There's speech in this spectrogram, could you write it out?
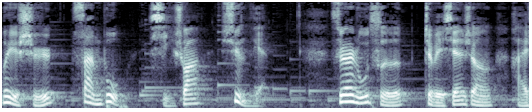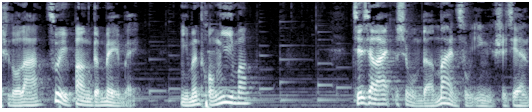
喂食、散步、洗刷、训练。虽然如此，这位先生还是罗拉最棒的妹妹。你们同意吗？接下来是我们的慢速英语时间。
